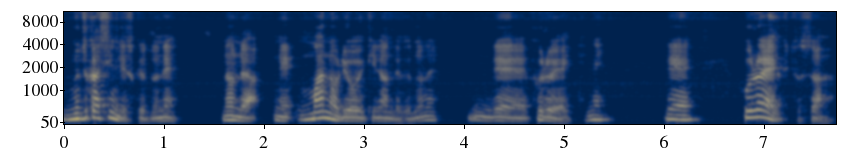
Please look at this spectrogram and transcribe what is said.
難しいんですけどね。なんだ、ね、魔の領域なんだけどね。で、風呂屋行ってね。で、風呂屋行くとさ、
